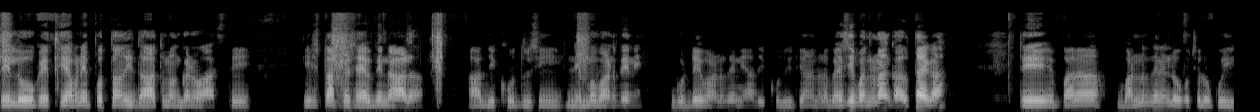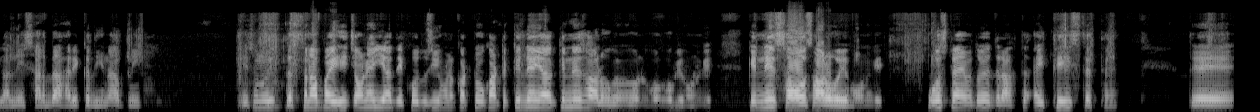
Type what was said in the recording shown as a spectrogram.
ਤੇ ਲੋਕ ਇੱਥੇ ਆਪਣੇ ਪੁੱਤਾਂ ਦੀ ਦਾਤ ਮੰਗਣ ਵਾਸਤੇ ਇਸ ਢੱਕ ਸਾਹਿਬ ਦੇ ਨਾਲ, ਆਹ ਦੇਖੋ ਤੁਸੀਂ ਨਿੰਮ ਬਣਦੇ ਨੇ, ਗੁੱਡੇ ਬਣਦੇ ਨੇ, ਆਹ ਦੇਖੋ ਤੁਸੀਂ ਧਿਆਨ ਨਾਲ, ਵੈਸੇ ਬੰਨਣਾ ਗਲਤ ਹੈਗਾ ਤੇ ਪਰ ਬੰਨਦੇ ਨੇ ਲੋਕ, ਚਲੋ ਕੋਈ ਗੱਲ ਨਹੀਂ, ਸਰਦਾ ਹਰ ਇੱਕ ਦੀ ਨਾ ਆਪਣੀ। ਇਹ ਤੁਹਾਨੂੰ ਦੱਸਣਾ ਆਪਾਂ ਇਹੀ ਚਾਹੁੰਦੇ ਆ, ਯਾਰ ਦੇਖੋ ਤੁਸੀਂ ਹੁਣ ਘੱਟੋ ਘੱਟ ਕਿੰਨੇ ਜਾਂ ਕਿੰਨੇ ਸਾਲ ਹੋ ਗਏ ਹੋ ਹੋ ਗਏ ਹੋਣਗੇ, ਕਿੰਨੇ 100 ਸਾਲ ਹੋਏ ਹੋਣਗੇ। ਉਸ ਟਾਈਮ ਤੋਂ ਇਹ ਦਰਖਤ ਇੱਥੇ ਹੀ ਸਥਿਤ ਹੈ। ਤੇ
